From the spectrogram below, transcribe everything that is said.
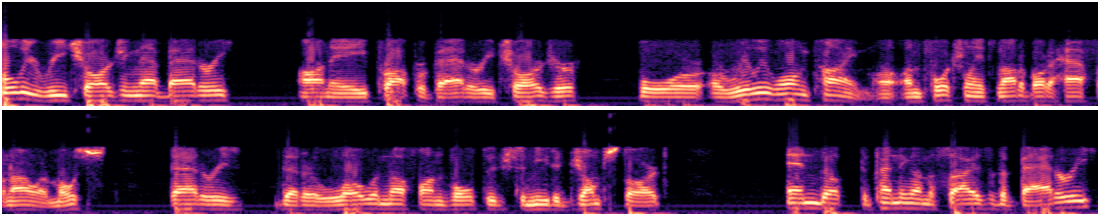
fully recharging that battery on a proper battery charger for a really long time. Uh, unfortunately, it's not about a half an hour. Most batteries that are low enough on voltage to need a jump start end up, depending on the size of the battery,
